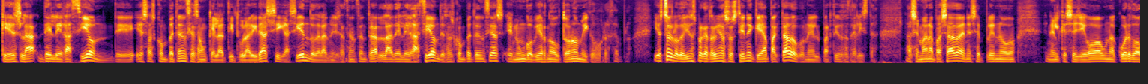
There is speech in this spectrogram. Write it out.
que es la delegación de esas competencias, aunque la titularidad siga siendo de la Administración Central, la delegación de esas competencias en un gobierno autonómico, por ejemplo. Y esto es lo que Junts per Cataluña sostiene que ha pactado con el Partido Socialista. La semana pasada, en ese pleno en el que se llegó a un acuerdo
